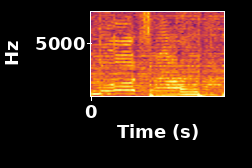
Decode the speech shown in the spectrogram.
More time.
